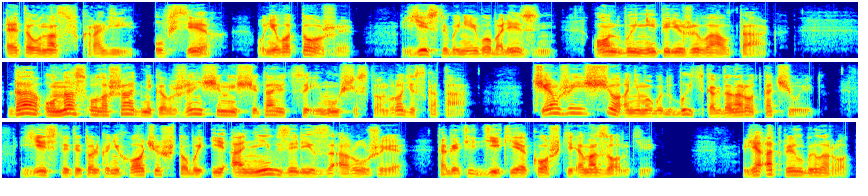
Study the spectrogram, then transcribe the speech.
Это у нас в крови, у всех, у него тоже. Если бы не его болезнь, он бы не переживал так. Да, у нас, у лошадников, женщины считаются имуществом, вроде скота. Чем же еще они могут быть, когда народ кочует? Если ты только не хочешь, чтобы и они взялись за оружие, как эти дикие кошки-амазонки. Я открыл было рот,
